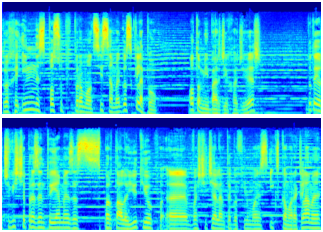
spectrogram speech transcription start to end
trochę inny sposób promocji samego sklepu. O to mi bardziej chodzi, wiesz? Tutaj oczywiście prezentujemy ze, z portalu YouTube, e, właścicielem tego filmu jest XCOM Reklamy,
